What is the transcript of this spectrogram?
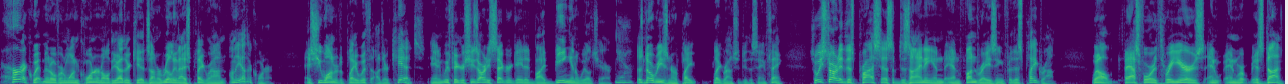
her equipment over in one corner and all the other kids on a really nice playground on the other corner. And she wanted to play with other kids. And we figure she's already segregated by being in a wheelchair. Yeah. There's no reason her play, playground should do the same thing. So we started this process of designing and, and fundraising for this playground. Well, fast forward three years and, and we're, it's done.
